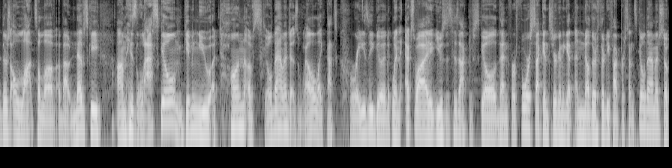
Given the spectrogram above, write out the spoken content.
there's a lot to love about Nevsky. Um his last skill giving you a ton of skill damage as well. Like that's crazy good. When XY uses his active skill then for four seconds you're going to get another 35 percent skill damage. So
